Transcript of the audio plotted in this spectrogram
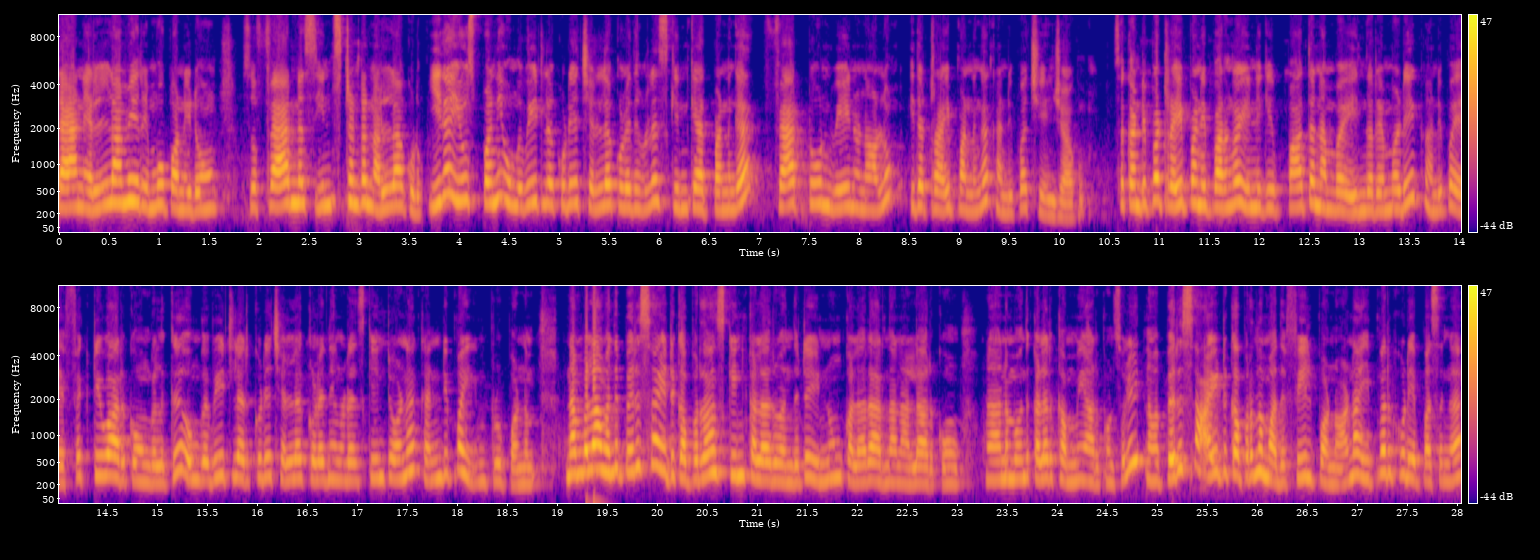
டேன் எல்லாமே ரிமூவ் பண்ணிடும். ஸோ ஃபேர்னஸ் இன்ஸ்டண்ட்டாக நல்லா கொடுக்கும். இதை யூஸ் பண்ணி உங்கள் வீட்டில் கூடிய செல்ல குழந்தைங்கள ஸ்கின் கேர் பண்ணுங்கள் ஃபேட் டோன் வேணும்னாலும் இதை ட்ரை பண்ணுங்கள் கண்டிப்பாக சேஞ்ச் ஆகும். ஸோ கண்டிப்பாக ட்ரை பண்ணி பாருங்கள் இன்றைக்கி பார்த்த நம்ம இந்த ரெமடி கண்டிப்பாக எஃபெக்டிவாக இருக்கும் உங்களுக்கு. உங்கள் வீட்டில் இருக்கக்கூடிய செல்ல குழந்தைங்களோட ஸ்கின் டோனை கண்டிப்பாக இம்ப்ரூவ் பண்ணும். நம்மலாம் வந்து பெருசாகிட்டுக்கு அப்புறம் தான் ஸ்கின் கலர் வந்துட்டு இன்னும் கலராக இருந்தால் நல்லாயிருக்கும் நம்ம வந்து கலர் கம்மியாக இருக்கும்னு சொல்லி நம்ம பெருசாக ஆகிட்டுக்கு அப்புறம் நம்ம அதை ஃபீல் பண்ணோம். ஆனால் இப்போ இருக்கக்கூடிய பசங்க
